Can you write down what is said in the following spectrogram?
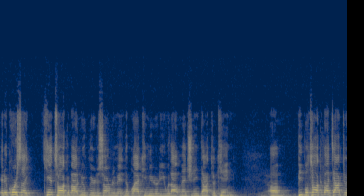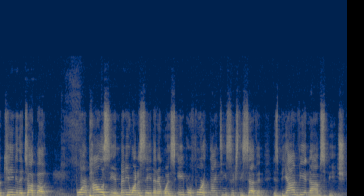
And of course, I can't talk about nuclear disarmament in the black community without mentioning Dr. King. Um, people talk about Dr. King and they talk about foreign policy, and many want to say that it was April 4th, 1967, his Beyond Vietnam speech,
